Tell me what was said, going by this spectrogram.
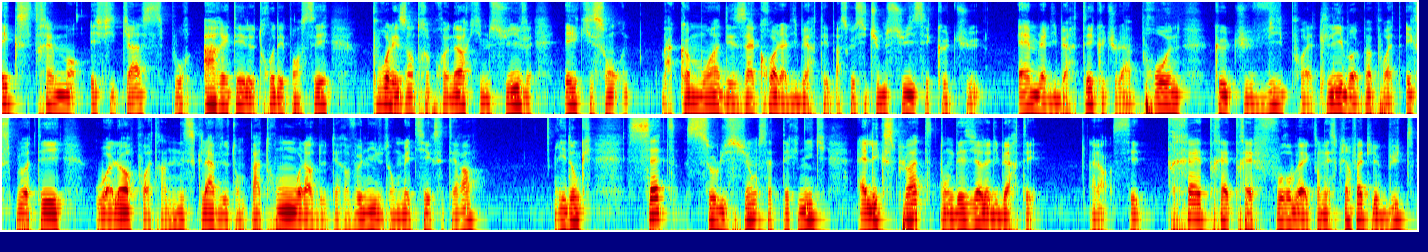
extrêmement efficace pour arrêter de trop dépenser pour les entrepreneurs qui me suivent et qui sont bah, comme moi des accros à la liberté. Parce que si tu me suis, c'est que tu aimes la liberté, que tu la prônes, que tu vis pour être libre, pas pour être exploité, ou alors pour être un esclave de ton patron, ou alors de tes revenus, de ton métier, etc. Et donc cette solution, cette technique, elle exploite ton désir de liberté. Alors c'est très très très fourbe avec ton esprit. En fait, le but,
